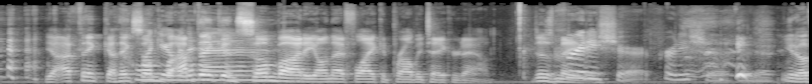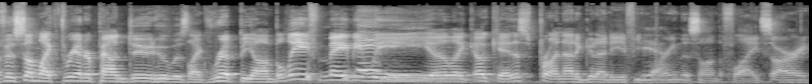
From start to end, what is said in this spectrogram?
yeah, I think I think some. I'm thinking head. somebody on that flight could probably take her down. Just maybe. pretty sure. Pretty sure. You know, if it was some like 300 pound dude who was like ripped beyond belief, maybe, we uh, like, okay, this is probably not a good idea if you Yeah. bring this on the flight. Sorry.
